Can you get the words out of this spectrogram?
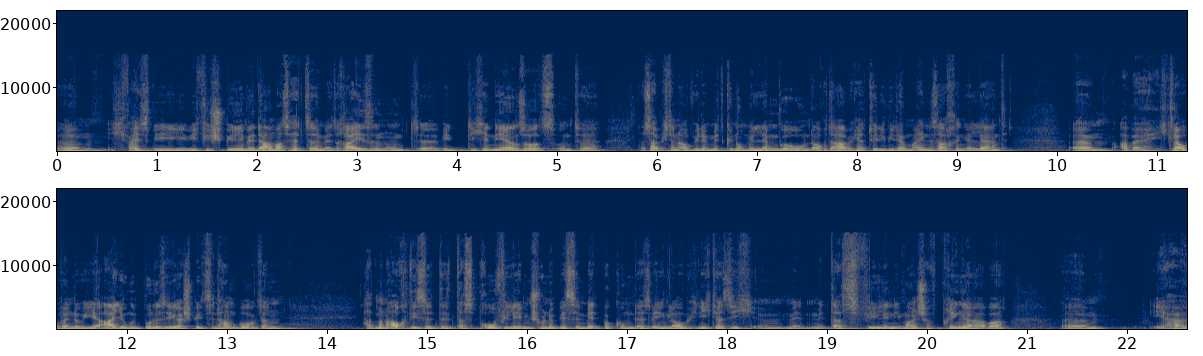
Ähm, ich weiß, wie, wie viel Spielen wir damals hätten mit Reisen und äh, wie dich ernähren sollst. Und äh, das habe ich dann auch wieder mitgenommen in Lemgo und auch da habe ich natürlich wieder meine Sachen gelernt. Aber ich glaube, wenn du hier A-Jugend Bundesliga spielst in Hamburg, dann hat man auch diese, das Profileben schon ein bisschen mitbekommen. Deswegen glaube ich nicht, dass ich ähm, mit, mit das viel in die Mannschaft bringe, aber ähm, ja,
